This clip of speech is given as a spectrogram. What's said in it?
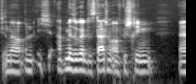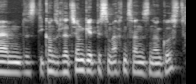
Genau, und ich habe mir sogar das Datum aufgeschrieben, ähm, dass die Konsultation geht bis zum 28. August.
